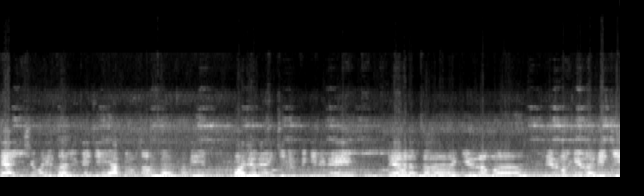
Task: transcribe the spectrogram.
त्या हिशोबाने तालुक्याचे अकलूण तालुक्यामध्ये भालेर यांची नियुक्ती केलेली आहे. त्यानंतर गिरराम निर्मल गिरराम यांची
